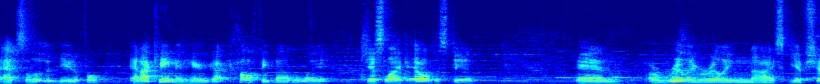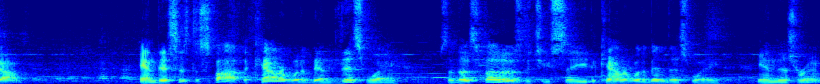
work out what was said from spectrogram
Absolutely beautiful. And I came in here and got coffee, by the way, just like Elvis did. And a really, really nice gift shop. And this is the spot. The counter would have been this way. So those photos that you see, the counter would have been this way in this room.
